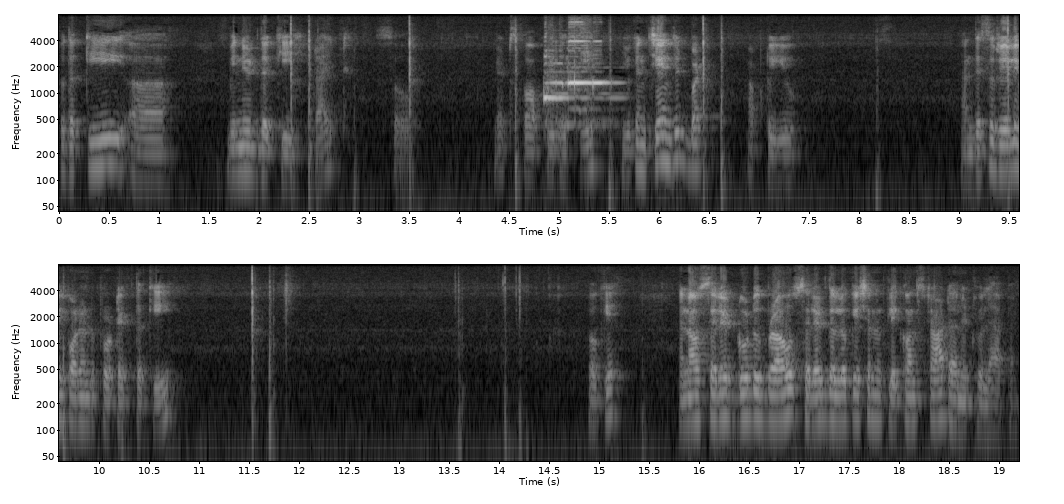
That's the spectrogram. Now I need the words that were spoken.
so the key uh, we need the key right? So let's copy the key. You can change it but up to you. And this is really important to protect the key. Okay. And now select go to browse select the location and click on start and it will happen.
